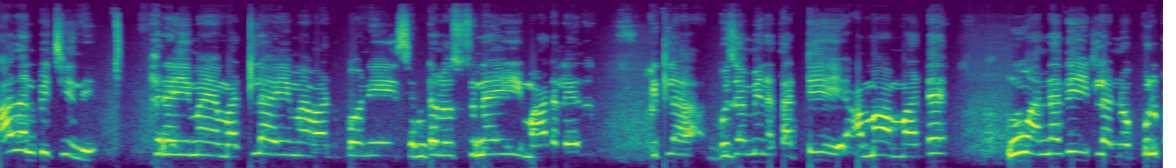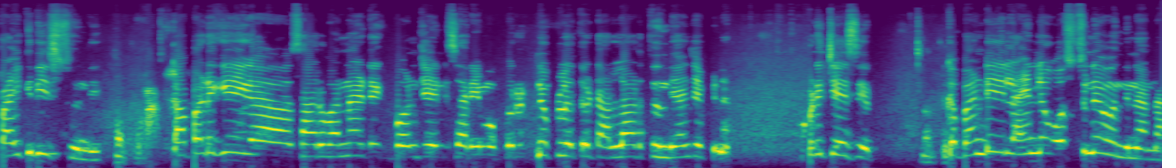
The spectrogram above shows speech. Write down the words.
బాధ అనిపించింది. అరే ఈమె మట్ల ఈమె వండుకొని చెమటలు వస్తున్నాయి మాట లేదు. ఇట్లా భుజం మీద తట్టి అమ్మ అమ్మ అంటే నువ్వు అన్నది ఇట్లా నొప్పులు పైకి తీస్తుంది. అప్పటికి ఇక సార్ వన్ నైట్ ఫోన్ చేయండి సార్ ఈమె పురిటి నొప్పులతో అల్లాడుతుంది అని చెప్పిన. అప్పటికి చేసారు ఇక బండి లైన్లో వస్తూనే ఉంది నాన్న.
